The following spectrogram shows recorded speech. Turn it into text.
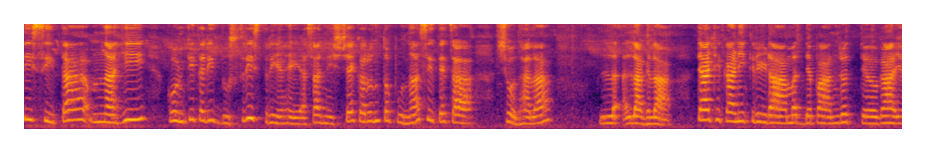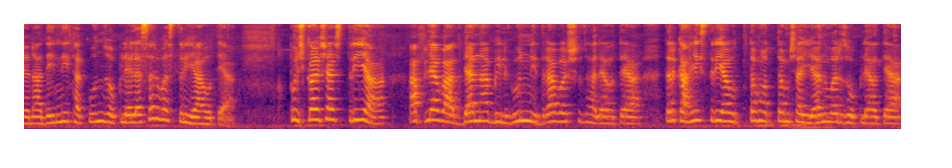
ती सीता नाही कोणती तरी दुसरी स्त्री आहे असा निश्चय करून तो पुन्हा सीतेचा शोधाला ल लागला. त्या ठिकाणी क्रीडा मद्यपान नृत्य गायन आदींनी थकून झोपलेल्या सर्व स्त्रिया होत्या. पुष्कळशा स्त्रिया आपल्या वाद्यांना बिलगून निद्रावश झाल्या होत्या. तर काही स्त्रिया उत्तमोत्तम शय्यांवर झोपल्या होत्या.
